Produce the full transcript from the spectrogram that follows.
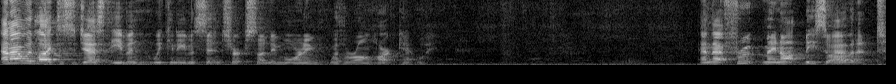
And I would like to suggest even we can even sit in church Sunday morning with a wrong heart, can't we? And that fruit may not be so evident.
